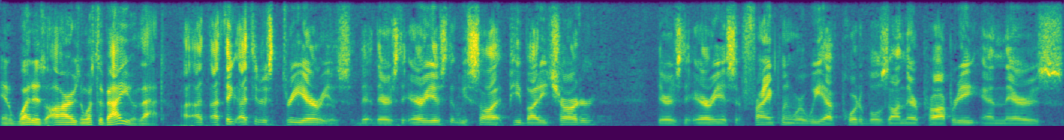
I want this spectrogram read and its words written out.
and what is ours and what's the value of that? I, I think, I think there's three areas. There- There's the areas that we saw at Peabody Charter, there's the areas at Franklin where we have portables on their property, and there's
